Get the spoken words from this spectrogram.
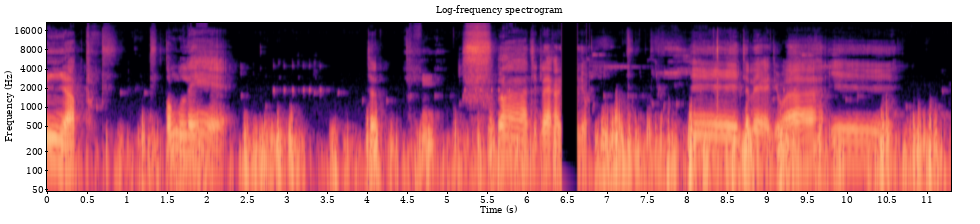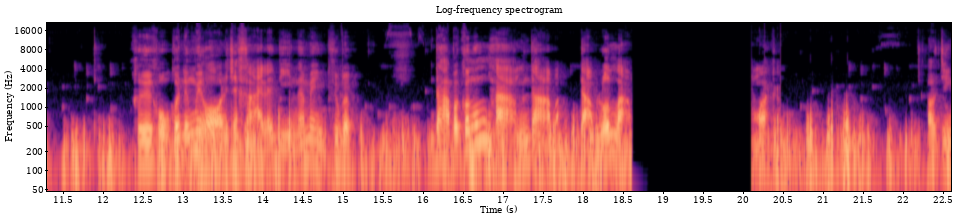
นี่ครับ ต้องแลกจะอ่าจะแลกกันเดี๋ยวเอ๊จะแลกอยู่ว่าเอ๊คือผมก็นึกไม่ออกเลยจะขายอะไรดีนะแม่งคือแบบดาบมันก็ล้นหลามมันดาบอะดาบล้นหลามมากเอาจริง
